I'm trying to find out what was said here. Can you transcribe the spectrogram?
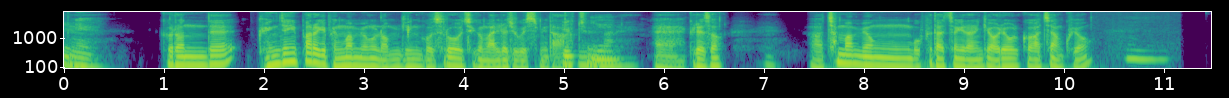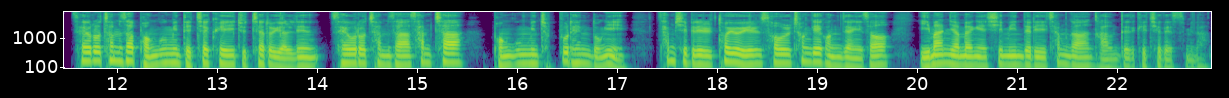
예. 그런데 굉장히 빠르게 100만 명을 넘긴 것으로 지금 알려지고 있습니다. 일주일 예. 만에. 예, 그래서 예. 아, 천만 명 목표 달성이라는 게 어려울 것 같지 않고요. 음. 세월호 참사 범국민 대책회의 주최로 열린 세월호 참사 3차 범국민 촛불 행동이 31일 토요일 서울 청계광장에서 2만여 명의 시민들이 참가한 가운데 개최됐습니다.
